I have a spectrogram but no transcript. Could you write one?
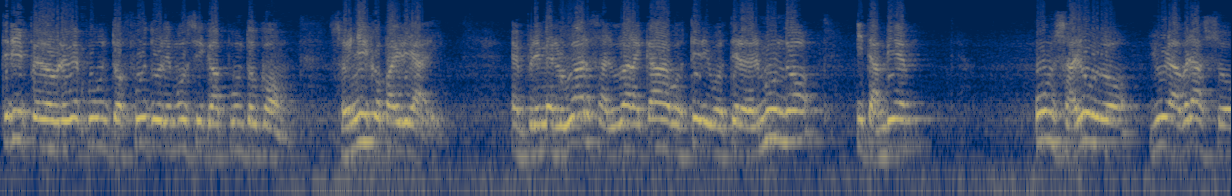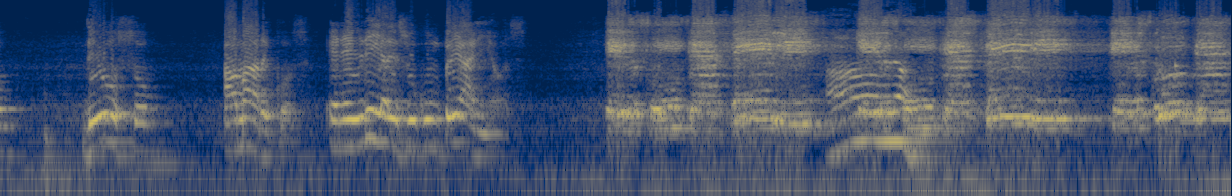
www.futbolemusica.com. Soy Nico Pagliari. En primer lugar, saludar a cada bostero y bostera del mundo y también un saludo y un abrazo de oso a Marcos en el día de su cumpleaños. Que los cumplas feliz, que los cumplas feliz, que los cumplas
